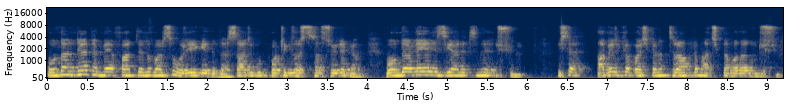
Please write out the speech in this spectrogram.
onlar nerede menfaatleri varsa oraya gelirler. Sadece bu Portekiz açısından söylemiyorum. Von der Leyen'in ziyaretini düşünün. İşte Amerika Başkanı Trump'ın açıklamalarını düşünün.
